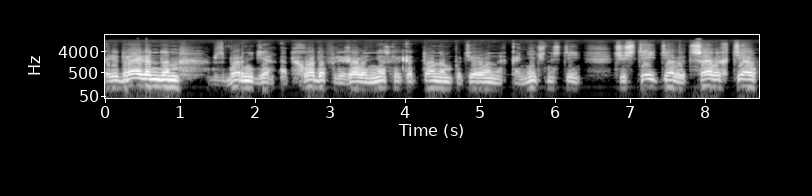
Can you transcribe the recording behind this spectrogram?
Перед Райлендом в сборнике отходов лежало несколько тонн ампутированных конечностей, частей тел и целых тел,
